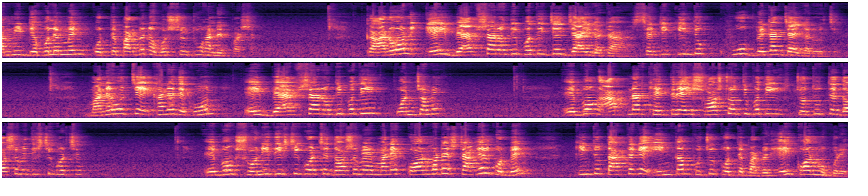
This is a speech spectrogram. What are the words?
আপনি ডেভেলপমেন্ট করতে পারবেন অবশ্যই টু হান্ড্রেড পার্সেন্ট কারণ এই ব্যবসার অধিপতির যে জায়গাটা, সেটি কিন্তু খুব বেটার জায়গা রয়েছে। মানে হচ্ছে এখানে দেখুন, এই ব্যবসার অধিপতি পঞ্চমে। এবং আপনার ক্ষেত্রে এই ষষ্ঠ অধিপতি চতুর্থে দশমে দৃষ্টি করছে। এবং শনি দৃষ্টি করছে দশমে মানে কর্মটা স্ট্রাগল করবেন, কিন্তু তার থেকে ইনকাম প্রচুর করতে পারবেন এই কর্ম করে।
